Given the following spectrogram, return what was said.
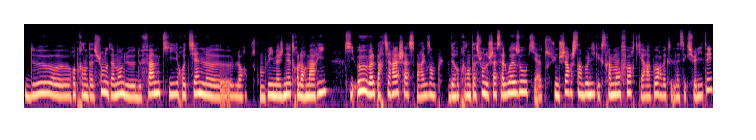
de euh, représentation, notamment de, femmes qui retiennent ce qu'on peut imaginer être leur mari, qui eux veulent partir à la chasse, par exemple. Des représentations de chasse à l'oiseau, qui a toute une charge symbolique extrêmement forte qui a rapport avec la sexualité,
